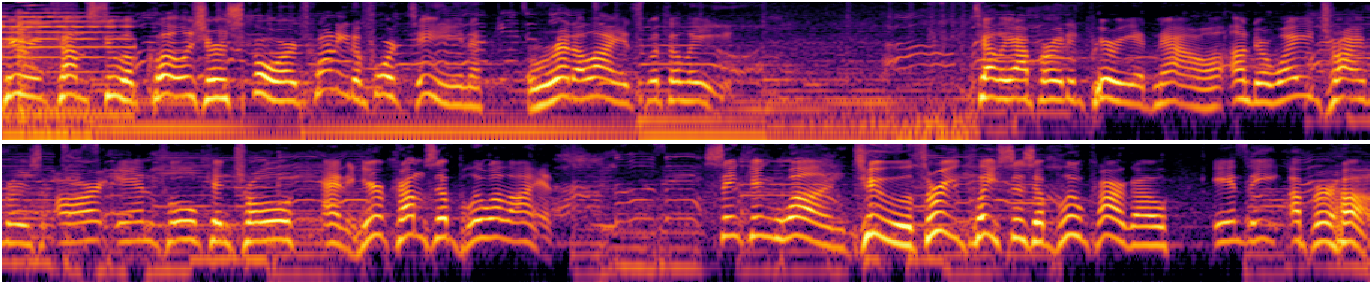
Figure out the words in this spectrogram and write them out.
Period comes to a close. Your score 20 to 14. Red Alliance with the lead. Teleoperated period now underway. Drivers are in full control. And here comes a Blue Alliance. Sinking one, two, three places of blue cargo in the upper hub.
